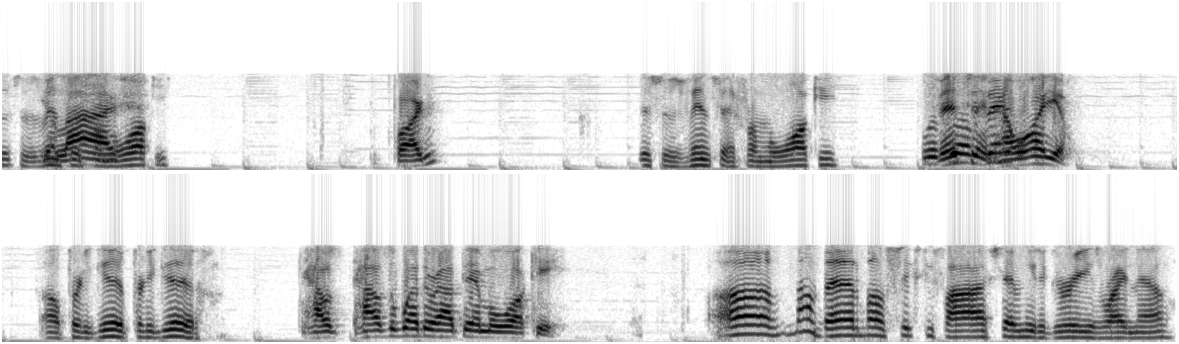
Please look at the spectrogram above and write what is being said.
This is You're Vincent live. from Milwaukee. Pardon? This is Vincent from Milwaukee. What's Vincent, up, Vince? how are you? Oh, pretty good, pretty good. How's how's the weather out there in Milwaukee? Uh, not bad. About sixty-five, seventy degrees right now.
